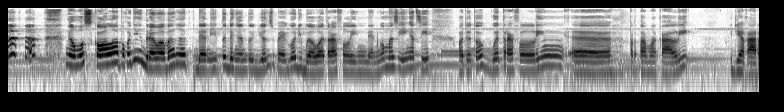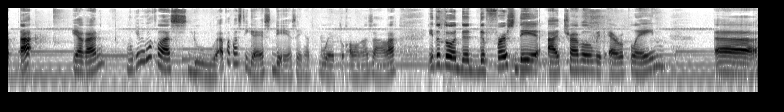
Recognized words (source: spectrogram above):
nggak mau sekolah. Pokoknya yang drama banget. Dan itu dengan tujuan supaya gue dibawa traveling. Dan gue masih ingat sih waktu itu gue traveling uh, pertama kali ke Jakarta ya kan mungkin gue kelas 2 apa kelas 3 SD ya saya ingat gue tuh kalau nggak salah. Itu tuh the the first day I travel with aeroplane uh,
